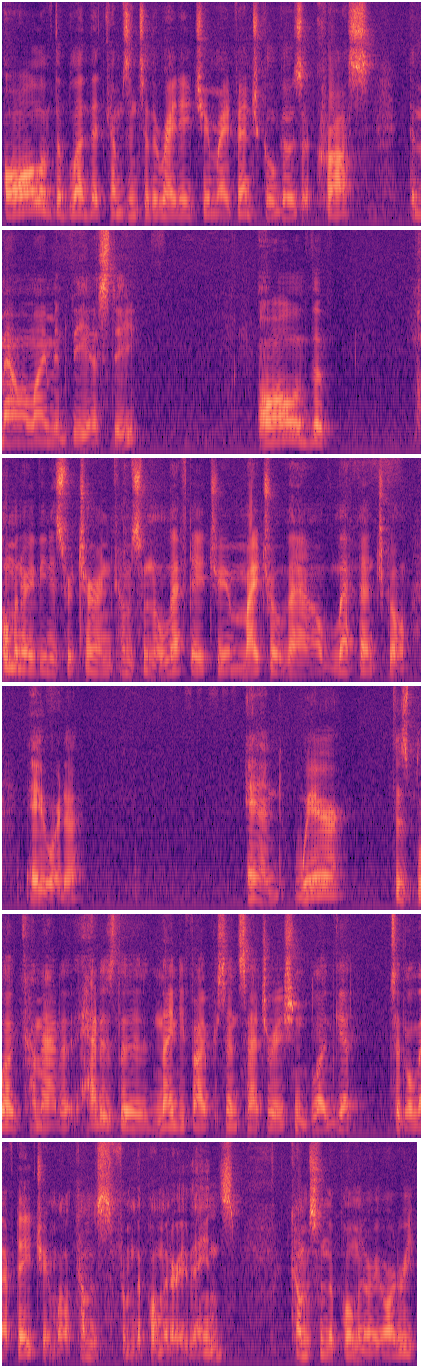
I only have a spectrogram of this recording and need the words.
All of the blood that comes into the right atrium, right ventricle goes across the malalignment VSD. All of the pulmonary venous return comes from the left atrium, mitral valve, left ventricle, aorta. And where does blood come out of, how does the 95% saturation blood get to the left atrium? Well, it comes from the pulmonary veins, comes from the pulmonary artery,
